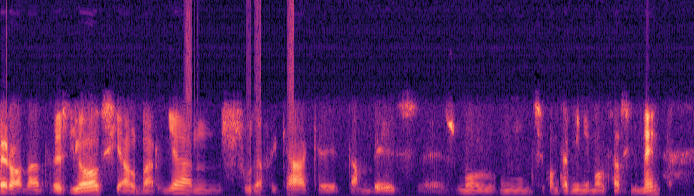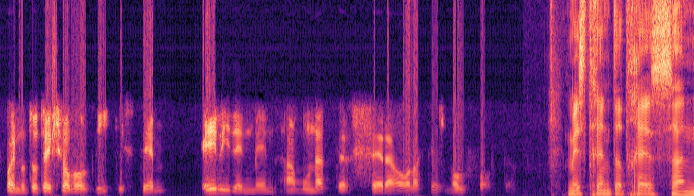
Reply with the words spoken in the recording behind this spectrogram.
però a d'altres llocs hi ha el variant sud-africà que també és, és molt, se contamina molt fàcilment. bueno, tot això vol dir que estem, evidentment, amb una tercera ola que és molt forta. Més 33 en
